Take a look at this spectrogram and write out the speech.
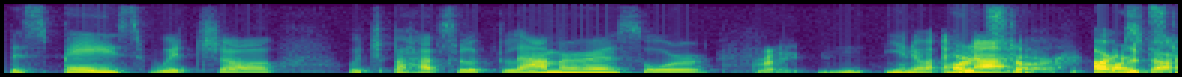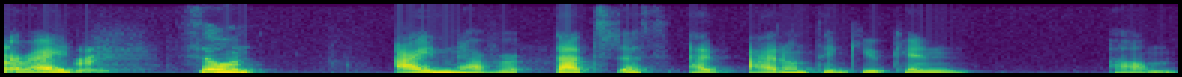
the space which. Uh, which perhaps looked glamorous or right you know art I, star art, art star, star, right right so i never that's just i, I don't think you can um,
